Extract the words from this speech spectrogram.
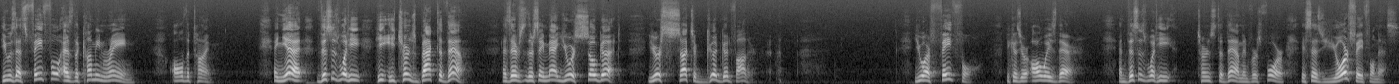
He was as faithful as the coming rain all the time. And yet, this is what he, he, he turns back to them as they're, they're saying, Man, you're so good. You're such a good, good father. you are faithful because you're always there. And this is what he turns to them in verse 4. It says, Your faithfulness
